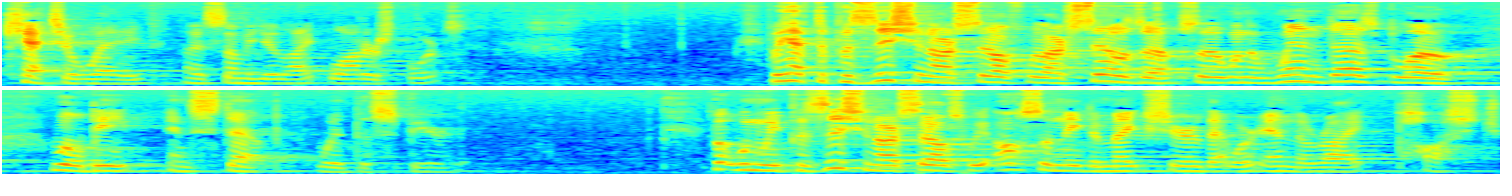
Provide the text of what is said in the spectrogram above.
catch a wave. Some of you like water sports. We have to position ourselves with our sails up so that when the wind does blow, we'll be in step with the Spirit. But when we position ourselves, we also need to make sure that we're in the right posture.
